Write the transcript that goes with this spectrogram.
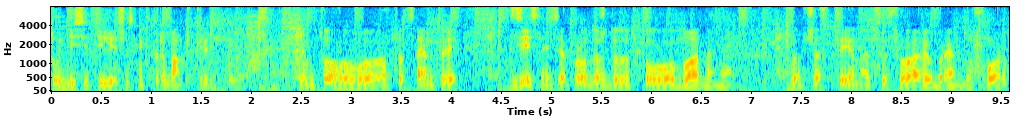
до 10 лет. Сейчас некоторые банки кредитуют. Крім того, в автоцентрі здійснюється продаж додаткового обладнання, запчастин, аксесуарів бренду Ford.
